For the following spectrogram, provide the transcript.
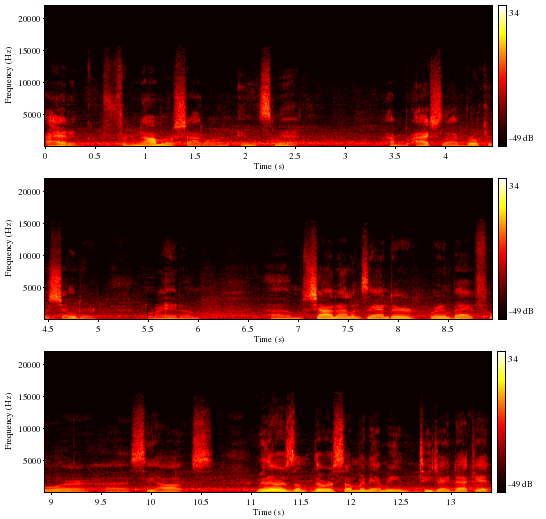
I had a phenomenal shot on Emmitt Smith. I, actually, I broke his shoulder when I hit him. Um, Shaun Alexander, running back for uh, Seahawks. I mean, there was a, there were so many. I mean, T.J. Duckett.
